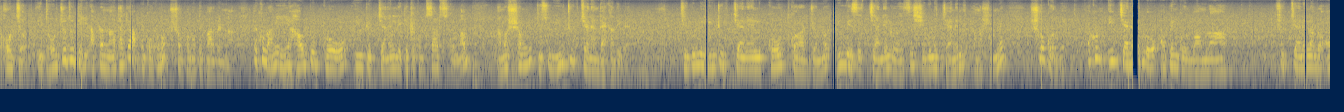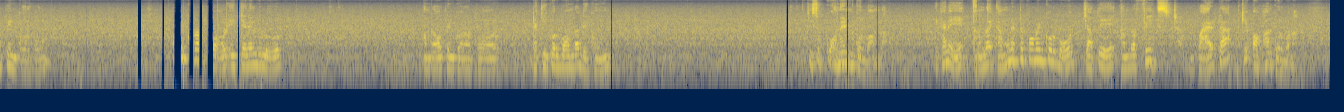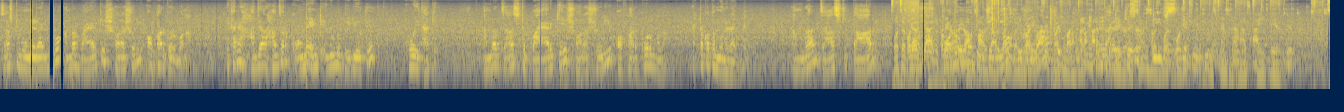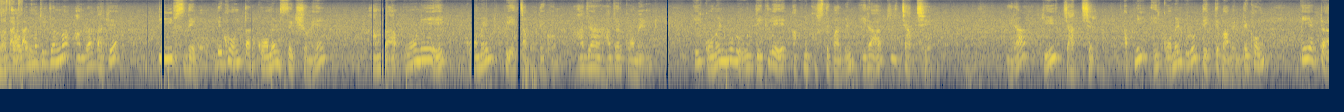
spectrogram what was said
ধৈর্য। এই ধৈর্য যদি আপনার না থাকে, আপনি কখনো সফল হতে পারবেন না। দেখুন, আমি how to grow YouTube channel লিখে যখন সার্চ করলাম। আমার সামনে কিছু ইউটিউব চ্যানেল দেখা দিবে। যেগুলো ইউটিউব চ্যানেল গ্রোথ করার জন্য ইউএসএ চ্যানেল রয়েছে, সেগুলো চ্যানেল আমার সামনে শো করবে। এখন এই চ্যানেলগুলো ওপেন করব আমরা। কিছু চ্যানেল আমরা ওপেন করব। ওপেন করার পর এই চ্যানেলগুলো আমরা ওপেন করার পর এটা কি করব আমরা দেখুন। কিছু কমেন্ট করব আমরা। এখানে আমরা এমন একটা কমেন্ট করব যাতে আমরা ফিক্সড বায়ারটাকে অফার করব না। জাস্ট মনে রাখব, আমরা বায়ারকে সরাসরি অফার করব না। এখানে হাজার হাজার কমেন্ট এগুলো ভিডিওতে হয়ে থাকে। আমরা জাস্ট বায়ারকে সরাসরি অফার করব না। একটা কথা মনে রাখবেন, আমরা জাস্ট তার What's up, guys? About how to make an তাকে creator or কিছু somebody who has worked in this frame for the past eight years. So let's dive into পদোন্নতির জন্য আমরা তাকে টিপস দেব দেখুন তার কমেন্ট সেকশনে আমরা অনেক কমেন্ট পেয়ে যাব দেখুন হাজার হাজার কমেন্ট এই কমেন্টগুলো দেখলে আপনি বুঝতে পারবেন এরা কি চাচ্ছে এরা কি চাচ্ছে আপনি এই কমেন্টগুলো দেখতে পাবেন। দেখুন, এই একটা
